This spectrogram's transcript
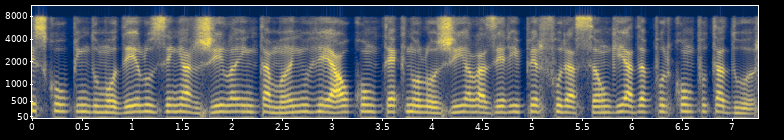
esculpindo modelos em argila em tamanho real com tecnologia laser e perfuração guiada por computador.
